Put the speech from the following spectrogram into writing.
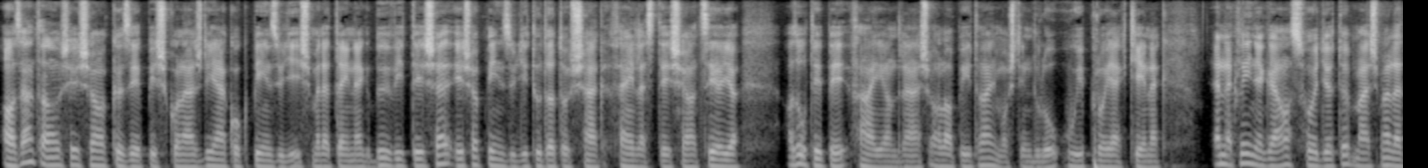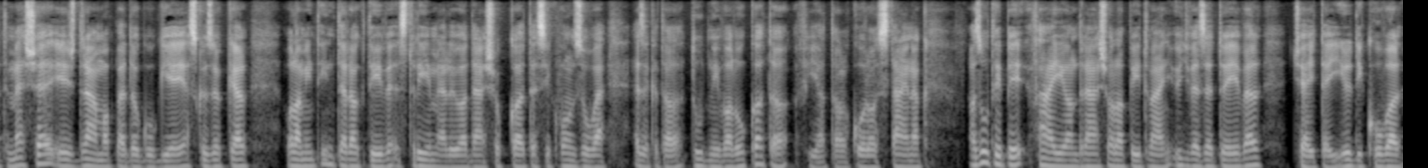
Az általános és a középiskolás diákok pénzügyi ismereteinek bővítése és a pénzügyi tudatosság fejlesztése a célja az OTP Fáj András Alapítvány most induló új projektjének. Ennek lényege az, hogy több más mellett mese és drámapedagógiai eszközökkel, valamint interaktív stream előadásokkal teszik vonzóvá ezeket a tudnivalókat a fiatal korosztálynak. Az OTP Fáji András alapítvány ügyvezetőjével, Csejtei Ildikóval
